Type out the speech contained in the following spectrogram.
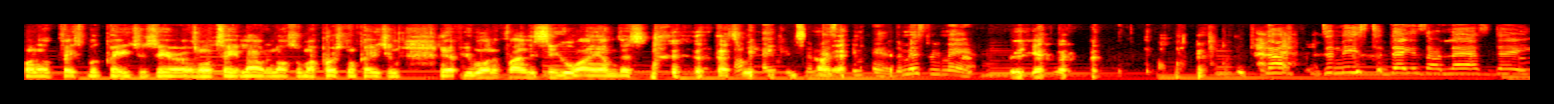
on a Facebook page. Is there? Won't say it loud, and also my personal page. And if you want to finally see who I am, that's that's okay. where you can start. The mystery man. The mystery man. yeah. now, Denise, today is our last day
